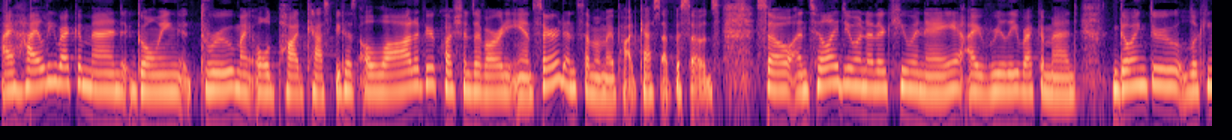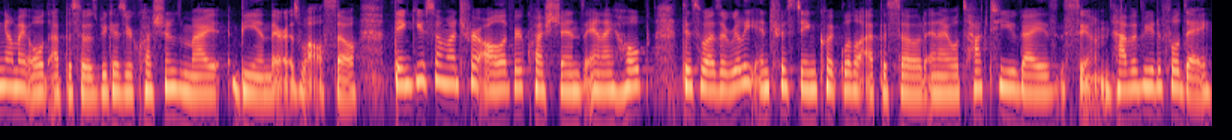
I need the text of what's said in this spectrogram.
I highly recommend going through my old podcast because a lot of your questions I've already answered in some of my podcast episodes. So until I do another Q&A, I really recommend going through looking at my old episodes because your questions might be in there as well. So thank you so much for all of your questions. And I hope this was a really interesting, quick little episode. And I will talk to you guys soon. Have a beautiful day.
